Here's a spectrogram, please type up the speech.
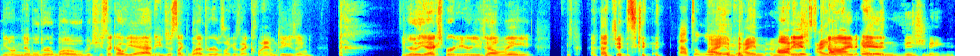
you know nibbled her low, but she's like, oh yeah, and he just like left her. I was like, is that clam teasing? You're the expert here. You tell me. I'm just kidding. That's a I am. I am. envis- Audience, I am, chime I am envisioning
